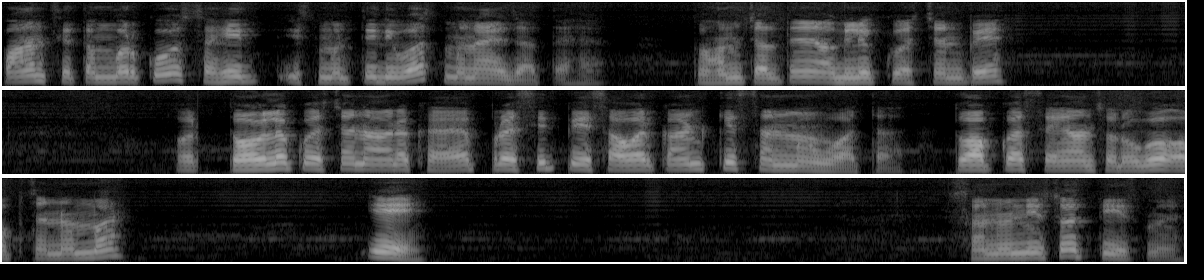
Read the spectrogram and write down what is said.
पाँच सितंबर को शहीद स्मृति दिवस मनाया जाता है। तो हम चलते हैं अगले क्वेश्चन पे। और तो अगला क्वेश्चन आ रखा है, प्रसिद्ध पेशावर कांड किस सन में हुआ था? तो आपका सही आंसर होगा ऑप्शन नंबर ए सन 1930 में।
